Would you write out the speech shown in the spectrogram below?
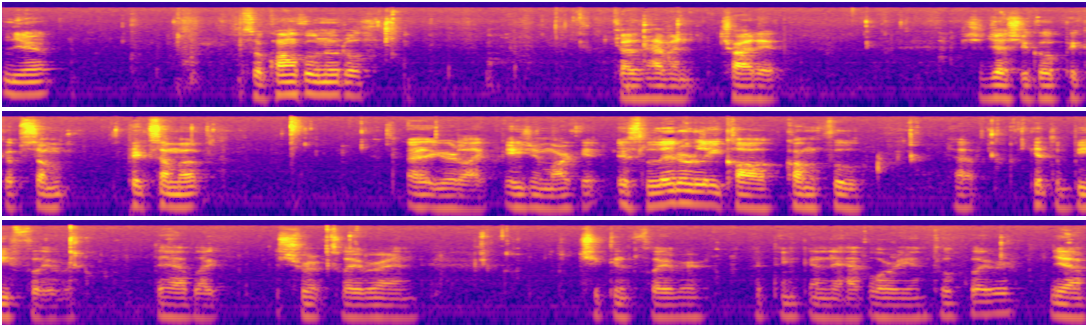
Yeah. So Kung Fu noodles. If you guys haven't tried it, suggest you go pick up some, pick some up at your like Asian market. It's literally called Kung Fu. Yep. Get the beef flavor. They have like shrimp flavor and chicken flavor, I think, and they have Oriental flavor. Yeah.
